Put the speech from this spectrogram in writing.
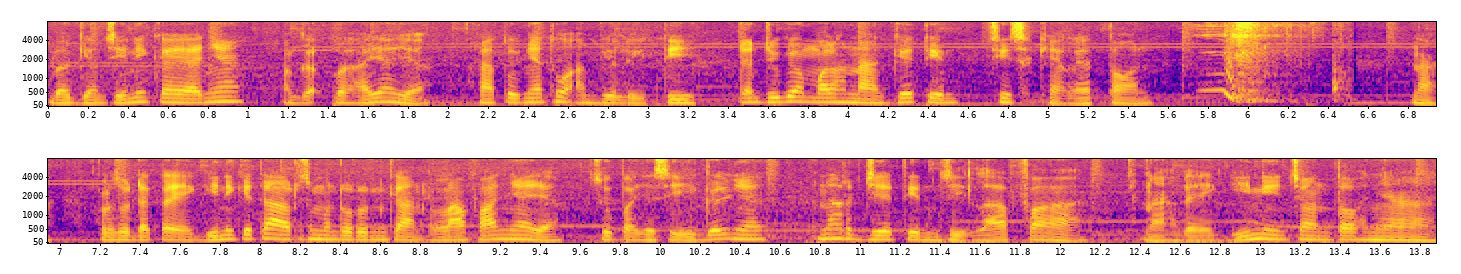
bagian sini kayaknya agak bahaya ya. Ratunya tuh ability dan juga malah nagetin si skeleton. Nah, kalau sudah kayak gini kita harus menurunkan lavanya ya, supaya si eagle-nya narjetin si lava. Nah, kayak gini contohnya.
